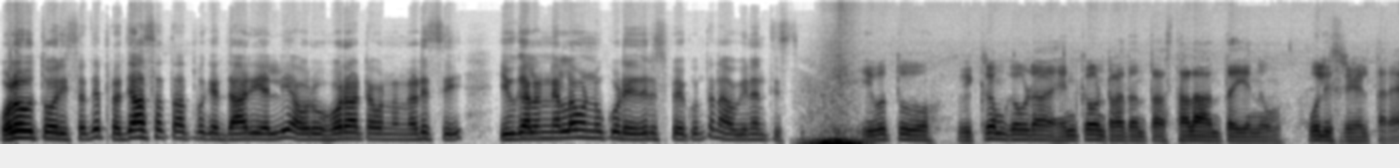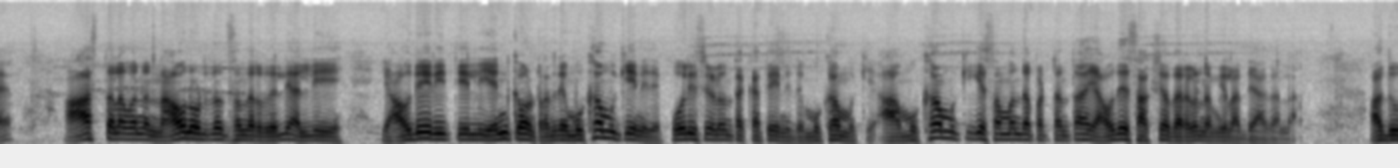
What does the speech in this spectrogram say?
ಒಲವು ತೋರಿಸದೆ ಪ್ರಜಾಸತ್ತಾತ್ಮಕ ದಾರಿಯಲ್ಲಿ ಅವರು ಹೋರಾಟವನ್ನು ನಡೆಸಿ ಇವುಗಳನ್ನೆಲ್ಲವನ್ನು ಕೂಡ ಎದುರಿಸಬೇಕು ಅಂತ ನಾವು ವಿನಂತಿಸ್ತೀವಿ. ಇವತ್ತು ವಿಕ್ರಮ್ ಗೌಡ ಎನ್ಕೌಂಟರ್ ಆದಂಥ ಸ್ಥಳ ಅಂತ ಏನು ಪೊಲೀಸರು ಹೇಳ್ತಾರೆ. ಆ ಸ್ಥಳವನ್ನು ನಾವು ನೋಡಿದಂಥ ಸಂದರ್ಭದಲ್ಲಿ ಅಲ್ಲಿ ಯಾವುದೇ ರೀತಿಯಲ್ಲಿ ಎನ್ಕೌಂಟರ್, ಅಂದರೆ ಮುಖಾಮುಖಿ ಏನಿದೆ, ಪೊಲೀಸ್ ಹೇಳುವಂಥ ಕಥೆ ಏನಿದೆ, ಮುಖಾಮುಖಿ, ಆ ಮುಖಾಮುಖಿಗೆ ಸಂಬಂಧಪಟ್ಟಂತಹ ಯಾವುದೇ ಸಾಕ್ಷ್ಯಾಧಾರಗಳು ನಮಗೆ ಲಭ್ಯ ಆಗಲ್ಲ. ಅದು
